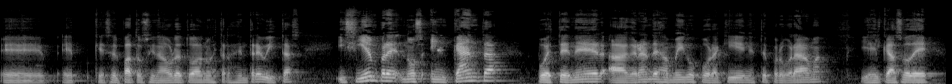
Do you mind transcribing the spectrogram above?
eh, eh, que es el patrocinador de todas nuestras entrevistas, y siempre nos encanta pues tener a grandes amigos por aquí en este programa, y es el caso de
